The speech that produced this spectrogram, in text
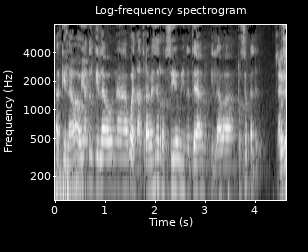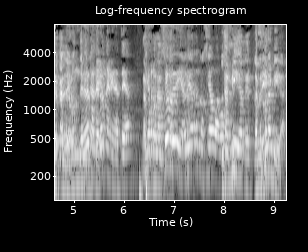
alquilaba, Ollanta alquilaba una, bueno, a través de Rocío Vinatea alquilaba, Rocío Calderón. José Calderón de. Calderón de Vinatea, La que renunció amiga. hoy día, había renunciado a La amiga, la mejor amiga.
